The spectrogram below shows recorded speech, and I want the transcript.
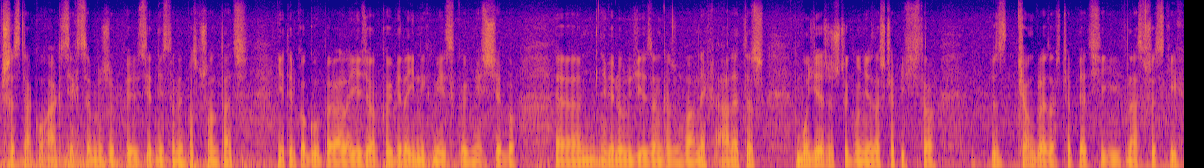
przez taką akcję chcemy, żeby z jednej strony posprzątać nie tylko Guber, ale jeziorko i wiele innych miejsc w mieście, bo e, wielu ludzi jest zaangażowanych, ale też młodzieży szczególnie zaszczepić to, ciągle zaszczepiać i w nas wszystkich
